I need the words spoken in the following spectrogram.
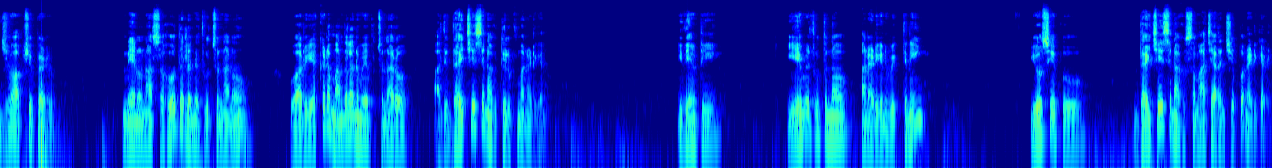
జవాబు చెప్పాడు నేను నా సహోదరులను వెతుకుతున్నాను. వారు ఎక్కడ మందలను మేపుచున్నారో అది దయచేసి నాకు తెలుపమని అడిగాను. ఇదేమిటి? ఏం వెతుకుతున్నావు? అని అడిగిన వ్యక్తిని యోసేపు దయచేసి నాకు సమాచారం చెప్పు అని అడిగాడు.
